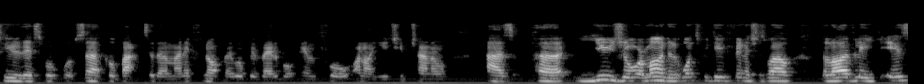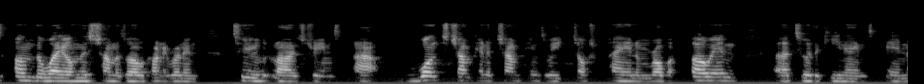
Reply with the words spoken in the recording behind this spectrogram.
to this. We'll, we'll, circle back to them, and if not, they will be available in full on our YouTube channel as per usual. Reminder that once we do finish as well, the live league is underway on this channel as well. We're currently running two live streams at once. Champion of Champions Week, Josh Payne and Robert Owen uh, two of the key names in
